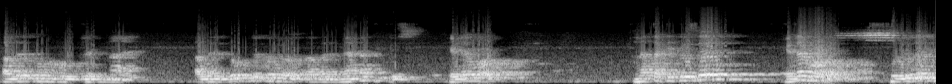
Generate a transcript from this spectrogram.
তাদের কোনো ভূক্ষেপ নাই। তাদের ভূক্ষেপ হলো তাদের নেতা কি এটা বড় নেতা কি করেছে এটা বড়। হুজুরা কি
